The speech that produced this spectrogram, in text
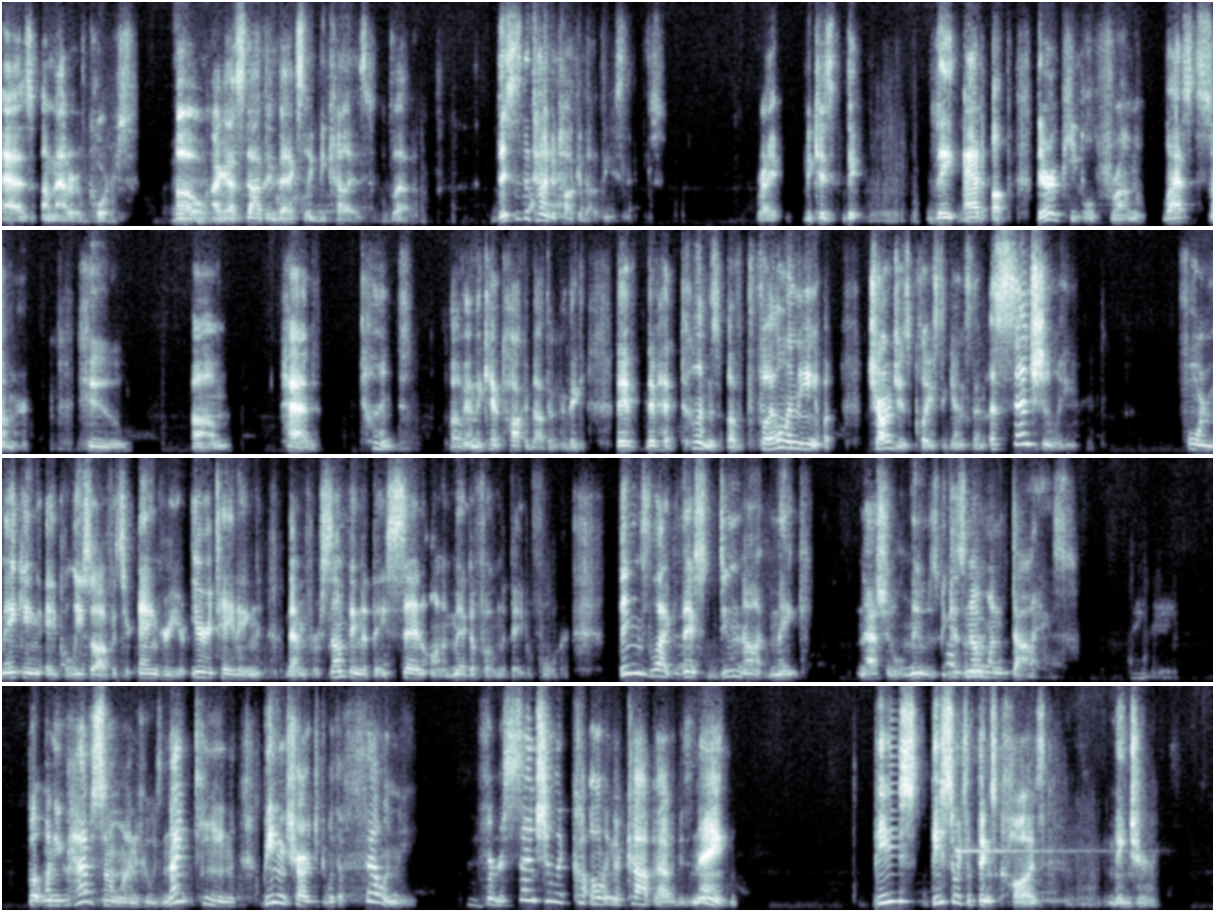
as a matter of course. Oh, I got stopped in Bexley because blah. This is the time to talk about these things, right? Because they they add up. There are people from last summer who um, had tons of, and they can't talk about them. They they've they've had tons of felony charges placed against them, essentially for making a police officer angry or irritating them for something that they said on a megaphone the day before. Things like this do not make national news because no one dies. But when you have someone who's 19 being charged with a felony for essentially calling a cop out of his name, these these sorts of things cause major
